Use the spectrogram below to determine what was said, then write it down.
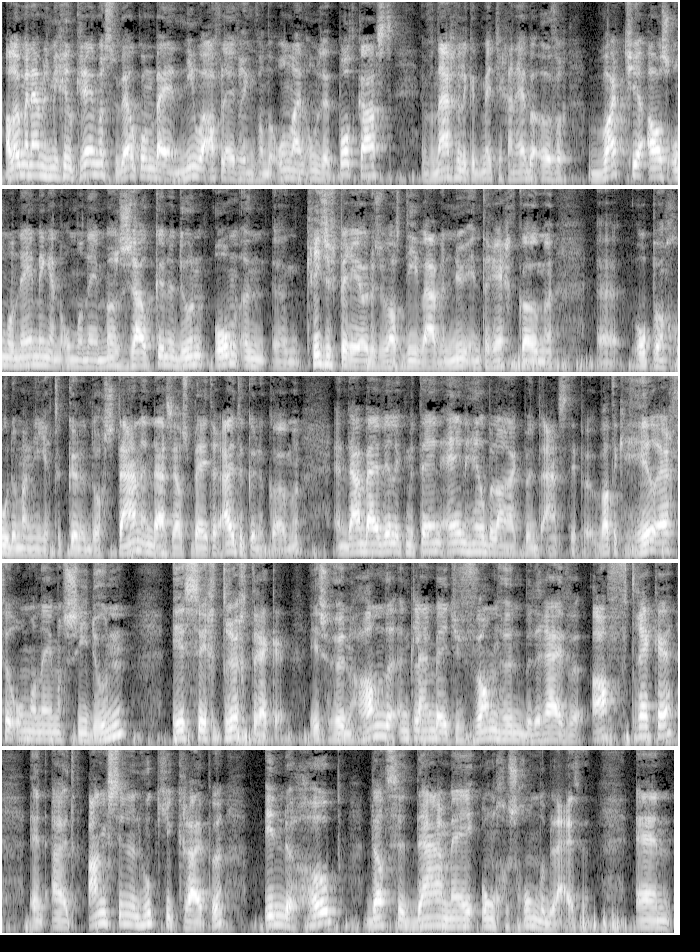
Hallo, mijn naam is Michiel Kremers. Welkom bij een nieuwe aflevering van de Online Omzet Podcast. En vandaag wil ik het met je gaan hebben over wat je als onderneming en ondernemer zou kunnen doen om een, een crisisperiode zoals die waar we nu in terechtkomen op een goede manier te kunnen doorstaan en daar zelfs beter uit te kunnen komen. En daarbij wil ik meteen één heel belangrijk punt aanstippen. Wat ik heel erg veel ondernemers zie doen, is zich terugtrekken. Is hun handen een klein beetje van hun bedrijven aftrekken en uit angst in een hoekje kruipen in de hoop dat ze daarmee ongeschonden blijven. En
